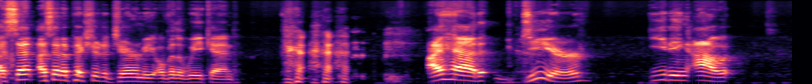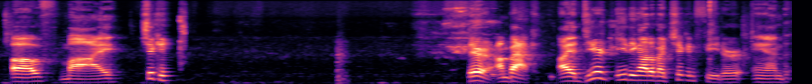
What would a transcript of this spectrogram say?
I sent I sent a picture to Jeremy over the weekend. I had deer eating out of my chicken. There, I'm back. I had deer eating out of my chicken feeder, and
